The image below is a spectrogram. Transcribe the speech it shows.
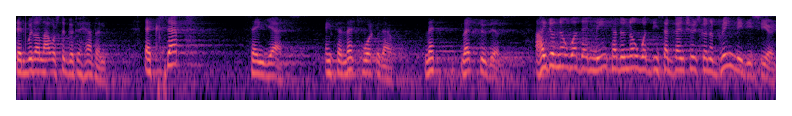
that will allow us to go to heaven except saying yes and say, let's work it out. Let's, let's do this. I don't know what that means. I don't know what this adventure is going to bring me this year.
